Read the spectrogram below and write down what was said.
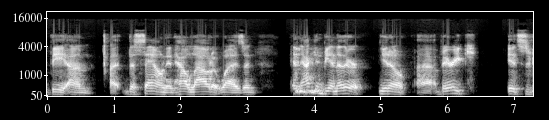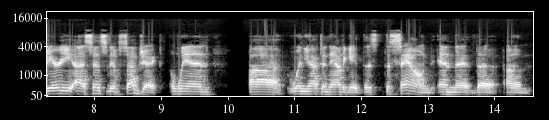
the um, uh, the sound and how loud it was and and that can be another you know uh, very it's very uh, sensitive subject when uh, when you have to navigate this the sound and the the um,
